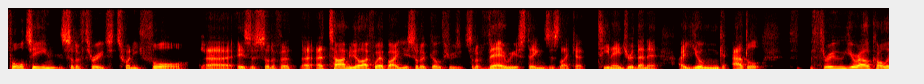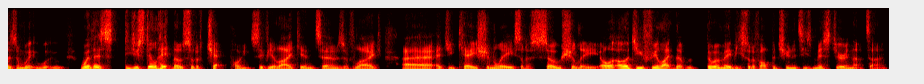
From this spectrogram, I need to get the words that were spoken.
14 sort of through to 24 yeah. uh, is a sort of a, a, time in your life whereby you sort of go through sort of various things as like a teenager and then a, a young adult through your alcoholism with this did you still hit those sort of checkpoints if you like in terms of like uh, educationally sort of socially or, or do you feel like that there were maybe sort of opportunities missed during that time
